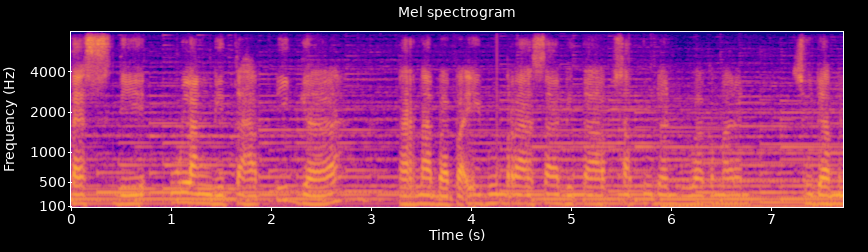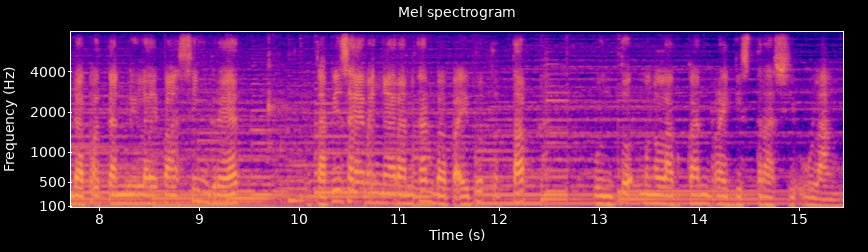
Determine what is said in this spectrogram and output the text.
tes diulang di tahap 3 karena Bapak Ibu merasa di tahap 1 dan 2 kemarin sudah mendapatkan nilai passing grade tapi saya menyarankan Bapak Ibu tetap untuk melakukan registrasi ulang.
